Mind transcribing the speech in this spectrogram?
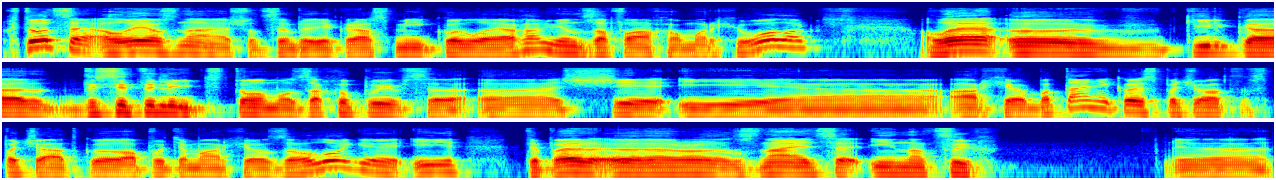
хто це, але я знаю, що це якраз мій колега, він за фахом археолог. Але е, кілька десятиліть тому захопився е, ще і е, археоботанікою спочатку, спочатку, а потім археозоологією, і тепер е, знається і на цих. Е, е,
